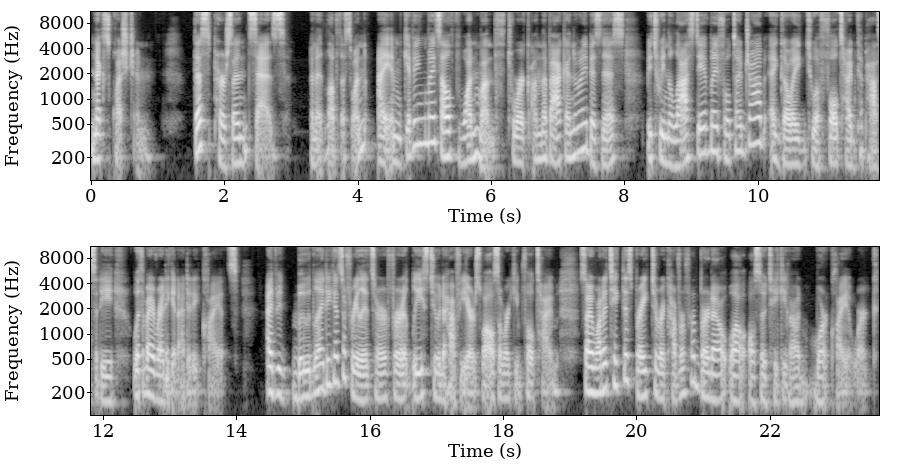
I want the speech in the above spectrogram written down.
next question. This person says, and I love this one. I am giving myself one month to work on the back end of my business between the last day of my full time job and going to a full time capacity with my writing and editing clients. I've been moonlighting as a freelancer for at least two and a half years while also working full time. So I want to take this break to recover from burnout while also taking on more client work.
